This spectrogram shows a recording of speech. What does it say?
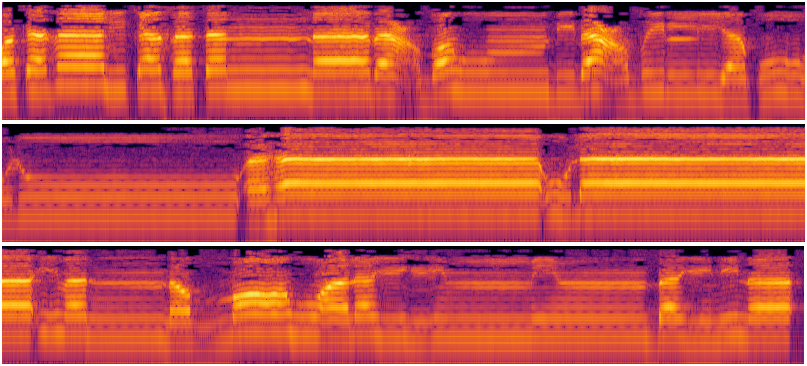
وكذلك فتنا بعضهم ببعض ليقولوا أهؤلاء من الله عليهم من بيننا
